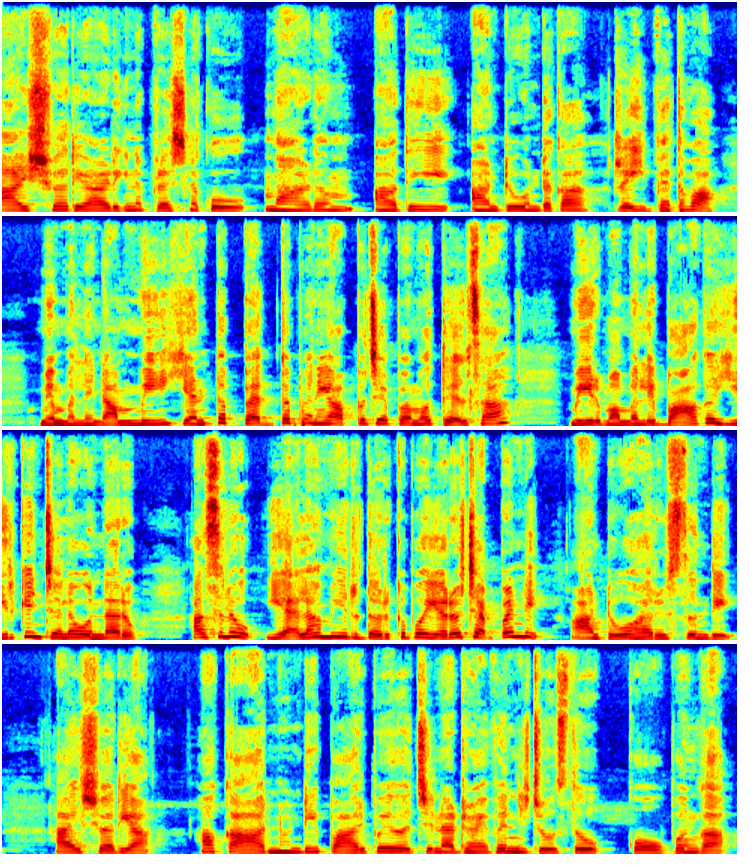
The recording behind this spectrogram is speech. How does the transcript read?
ఐశ్వర్య అడిగిన ప్రశ్నకు మేడం అది అంటూ ఉండగా రే వెతవా మిమ్మల్ని నమ్మి ఎంత పెద్ద పని అప్పచెప్పామో తెలుసా? మీరు మమ్మల్ని బాగా ఇరికించేలా ఉన్నారు. అసలు ఎలా మీరు దొరికిపోయారో చెప్పండి అంటూ అరుస్తుంది ఐశ్వర్య. ఆ కార్ నుండి పారిపోయి వచ్చిన డ్రైవర్ని చూస్తూ కోపంగా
